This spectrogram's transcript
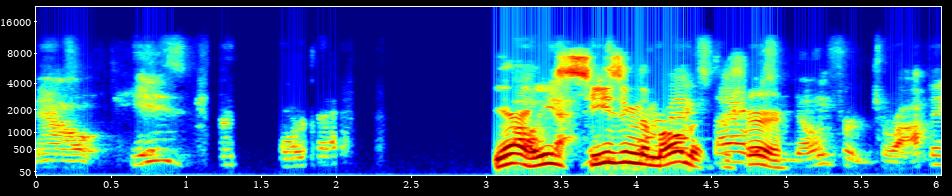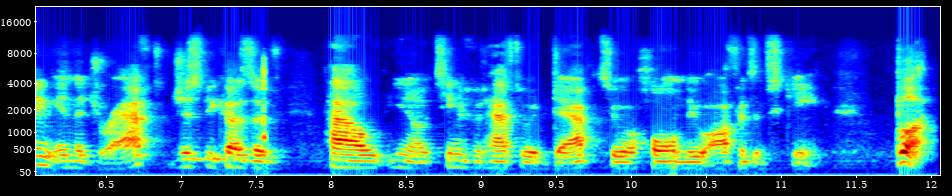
Now his quarterback Yeah, Oh, he's yeah. Seizing the moment for sure. Known for dropping in the draft just because of how you know teams would have to adapt to a whole new offensive scheme. But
